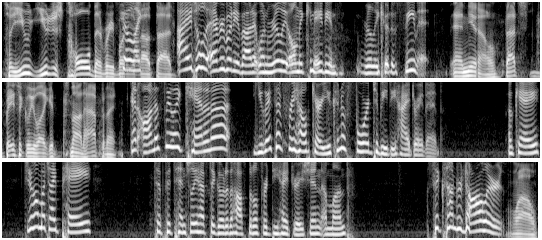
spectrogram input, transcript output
So you you just told everybody So, like, about that. I told everybody about it when really only Canadians really could have seen it. and you know, that's basically like it's not happening. And honestly, like Canada, you guys have free healthcare. You can afford to be dehydrated. Okay? Do you know how much I pay to potentially have to go to the hospital for dehydration a month? $600. Wow.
